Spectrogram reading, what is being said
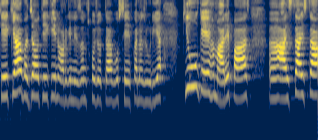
कि क्या वजह होती है कि इन ऑर्गेनिजम्स को जो होता है वो सेव करना ज़रूरी है। क्योंकि हमारे पास आहिस्ता आहिस्ता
